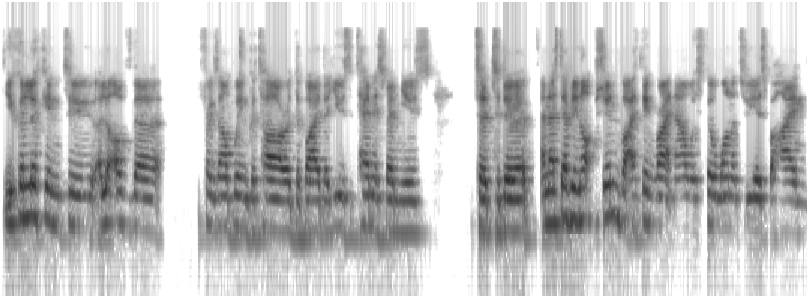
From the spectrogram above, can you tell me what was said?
you can look into a lot of the, for example, in Qatar or Dubai, they use the tennis venues to, to do it. And that's definitely an option. But I think right now we're still one or two years behind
